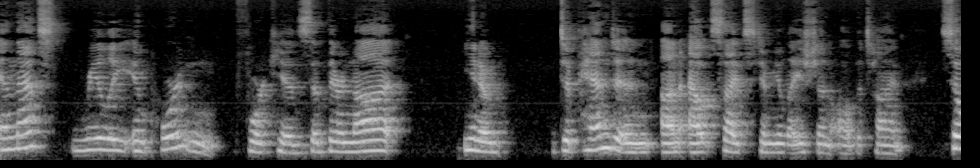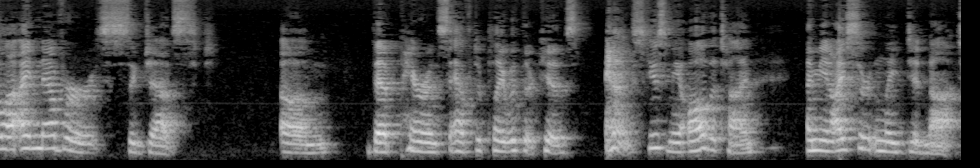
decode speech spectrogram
and that's really important for kids that they're not you know dependent on outside stimulation all the time so I never suggest um, that parents have to play with their kids, excuse me, all the time. I mean, I certainly did not.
